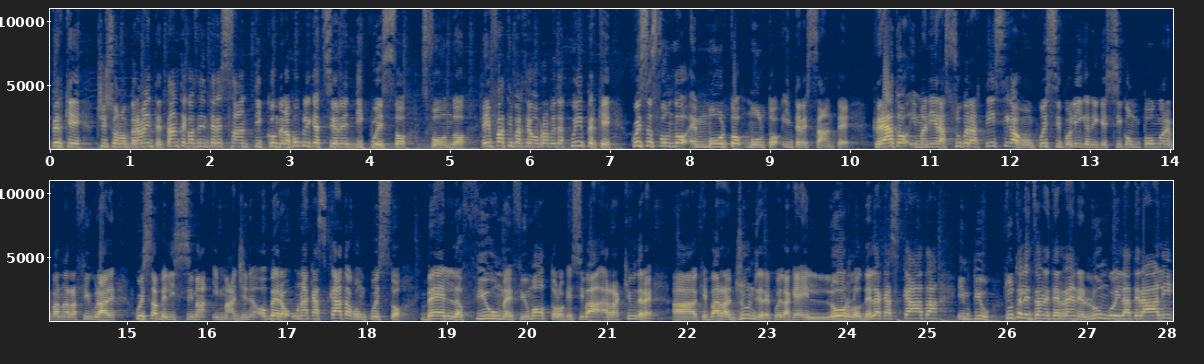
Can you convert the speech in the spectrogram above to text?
perché ci sono veramente tante cose interessanti come la pubblicazione di questo sfondo e infatti partiamo proprio da qui perché questo sfondo è molto molto interessante creato in maniera super artistica con questi poligoni che si compongono e vanno a raffigurare questa bellissima immagine, ovvero una cascata con questo bel fiume, fiumottolo che si va a racchiudere, uh, che va a raggiungere quella che è l'orlo della cascata, in più tutte le zone terrene lungo i laterali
